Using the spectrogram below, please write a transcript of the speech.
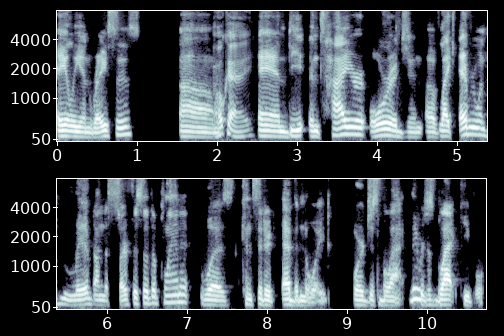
alien races. Um, Okay. and the entire origin of like everyone who lived on the surface of the planet was considered ebenoid or just black. They were just black people.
